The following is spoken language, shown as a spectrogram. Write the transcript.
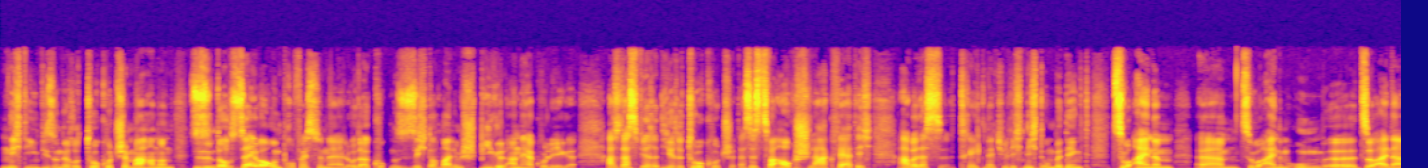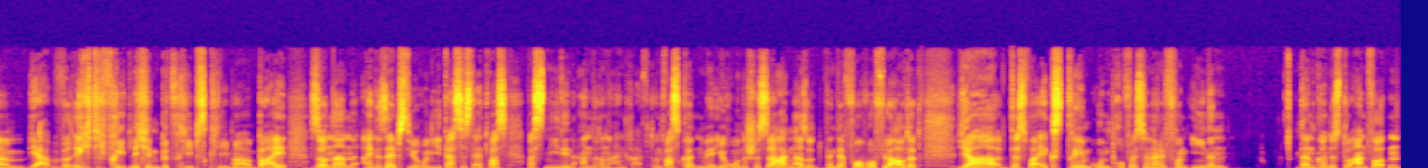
nicht irgendwie so eine Retourkutsche machen und Sie sind doch selber unprofessionell oder gucken Sie sich doch mal im Spiegel an, Herr Kollege. Also das wäre die Retourkutsche. Das ist zwar auch schlagfertig, aber das trägt natürlich nicht unbedingt zu einem, ähm, zu einem um, äh, zu einer ja, richtig friedlichen Betriebsklima bei, sondern eine Selbstironie, das ist etwas, was nie den anderen angreift. Und was könnten wir Ironisches sagen? Also wenn der Vorwurf lautet, ja, das war extrem unprofessionell von Ihnen, dann könntest du antworten,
